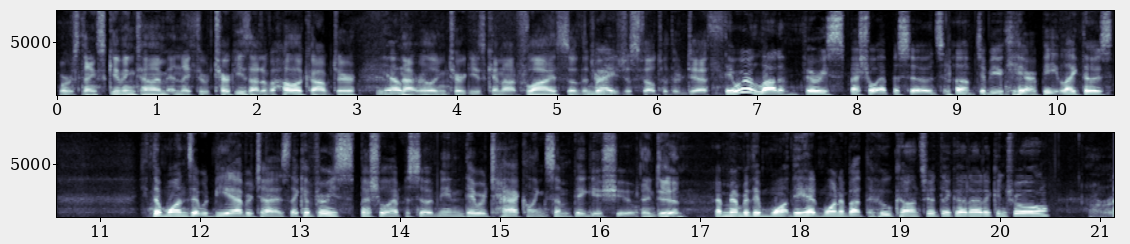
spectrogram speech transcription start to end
where it was Thanksgiving time, and they threw turkeys out of a helicopter, Yep. not realizing turkeys cannot fly, so the turkeys Right. just fell to their death. There were a lot of very special episodes of WKRP, like those, the ones that would be advertised, like a very special episode. I mean, they were tackling some big issue. They did. I remember they one, they had one about the Who concert that got out of control. All right.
